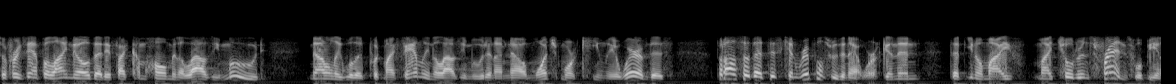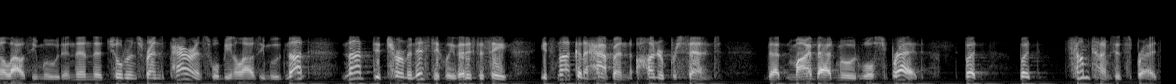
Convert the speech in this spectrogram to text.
So, for example, I know that if I come home in a lousy mood, not only will it put my family in a lousy mood, and I'm now much more keenly aware of this, but also that this can ripple through the network, and then that you know my my children's friends will be in a lousy mood, and then the children's friends' parents will be in a lousy mood. Not not deterministically. That is to say, it's not going to happen 100% that my bad mood will spread, but but sometimes it spreads,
